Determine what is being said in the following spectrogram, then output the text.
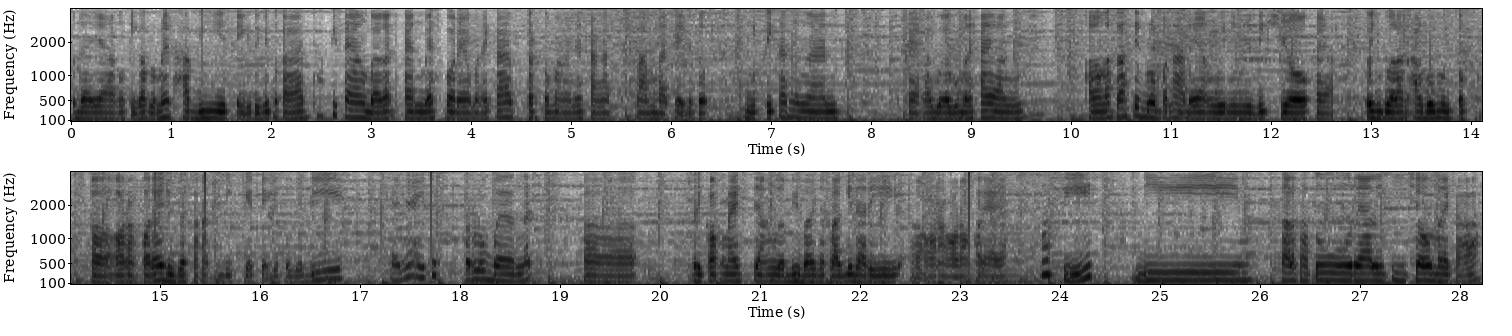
Udah yang 30 menit habis kayak gitu-gitu kan. Tapi sayang banget fanbase Korea mereka perkembangannya sangat lambat kayak gitu. Buktikan dengan kayak lagu-lagu mereka yang kalau nggak salah sih belum pernah ada yang winning music show kayak penjualan album untuk uh, orang Korea juga sangat sedikit kayak gitu. Jadi kayaknya itu perlu banget uh, recognize yang lebih banyak lagi dari eh, orang-orang uh, Korea ya. Tapi di salah satu reality show mereka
